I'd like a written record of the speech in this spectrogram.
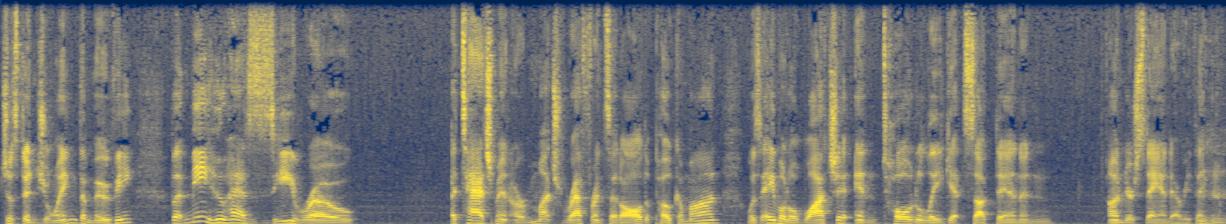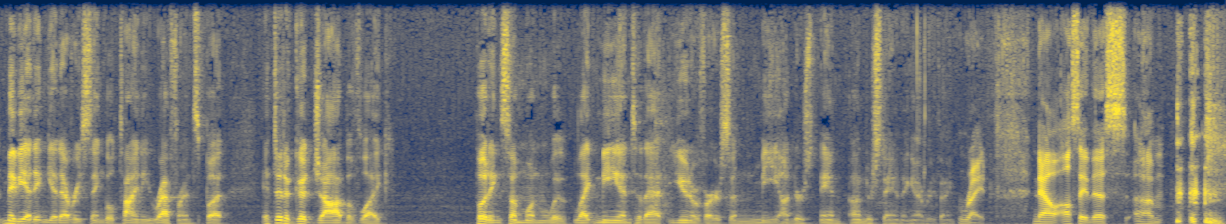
just enjoying the movie, but me who has zero attachment or much reference at all to Pokemon was able to watch it and totally get sucked in and understand everything. Mm-hmm. Maybe I didn't get every single tiny reference, but it did a good job of like putting someone with like me into that universe and me understand understanding everything. Right. Now, I'll say this. Um,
